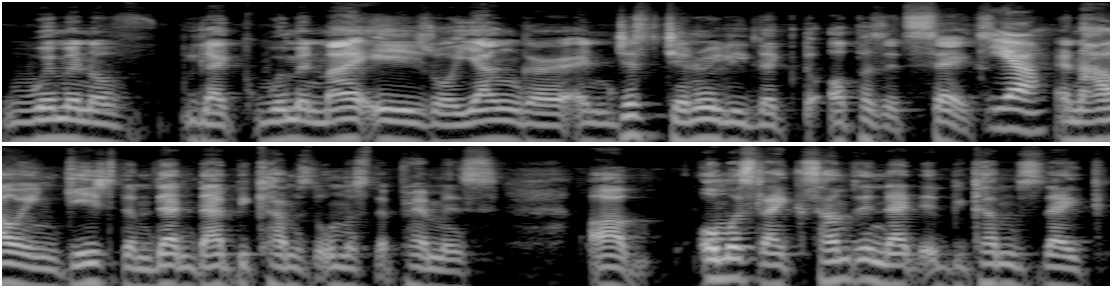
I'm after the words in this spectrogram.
women of like women my age or younger and just generally like the opposite sex yeah and how I engage them then that becomes almost the premise um almost like something that it becomes like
